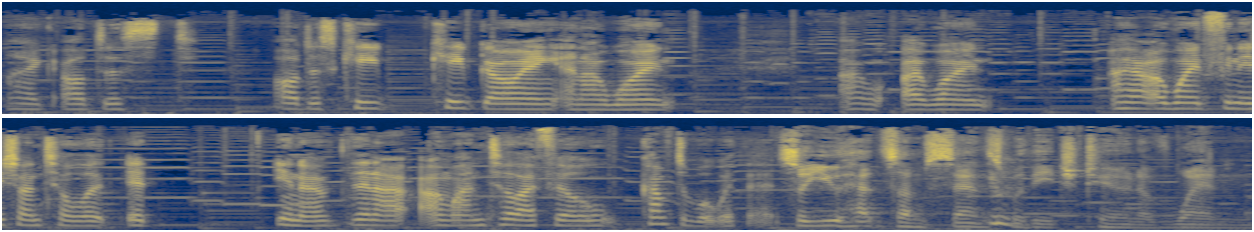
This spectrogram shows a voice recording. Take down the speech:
Like I'll just, I'll just keep keep going, and I won't, I, I won't, I, I won't finish until it, it, you know, then I until I feel comfortable with it. So you had some sense with each tune of when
